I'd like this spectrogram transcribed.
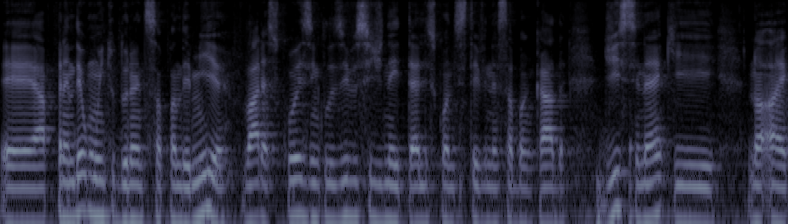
é, aprendeu muito durante essa pandemia, várias coisas, inclusive o Sidney Telles, quando esteve nessa bancada, disse né, que no, é,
